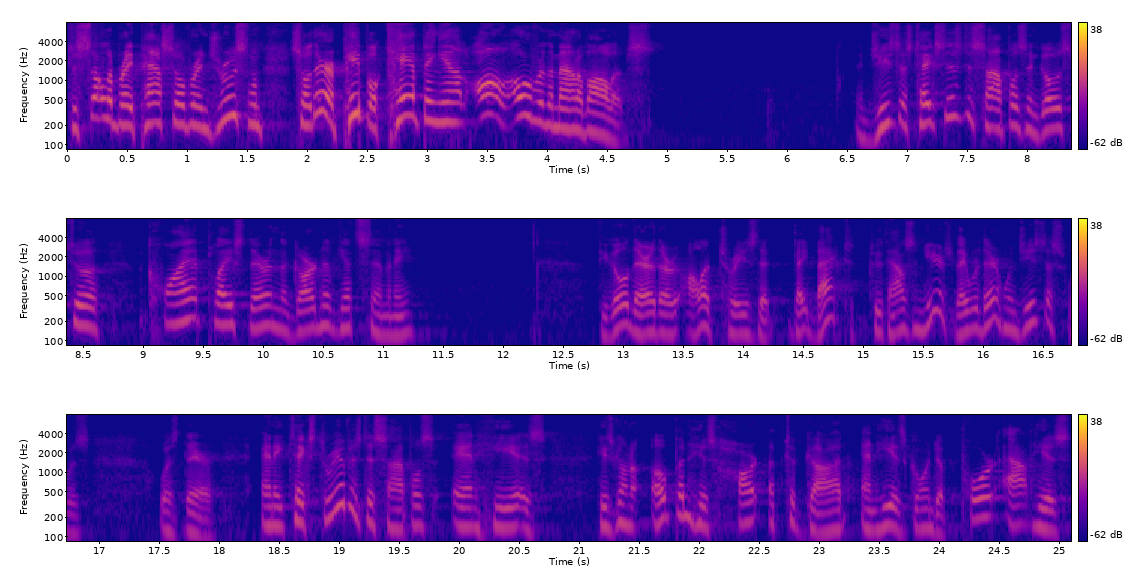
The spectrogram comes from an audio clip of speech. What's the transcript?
to celebrate Passover in Jerusalem. So there are people camping out all over the Mount of Olives. And Jesus takes his disciples and goes to a quiet place there in the Garden of Gethsemane. If you go there, there are olive trees that date back to 2,000 years. They were there when Jesus was, was there. And he takes three of his disciples and he is he's going to open his heart up to God and he is going to pour out his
